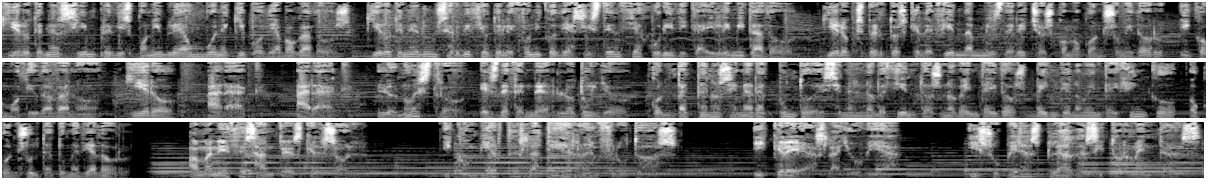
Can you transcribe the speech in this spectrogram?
Quiero tener siempre disponible a un buen equipo de abogados. Quiero tener un servicio telefónico de asistencia jurídica ilimitado. Quiero expertos que defiendan mis derechos como consumidor y como ciudadano. Quiero ARAC. ARAC. Lo nuestro es defender lo tuyo. Contáctanos en arac.es en el 992 2095 o consulta tu mediador. Amaneces antes que el sol y conviertes la tierra en frutos y creas la lluvia y superas plagas y tormentas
